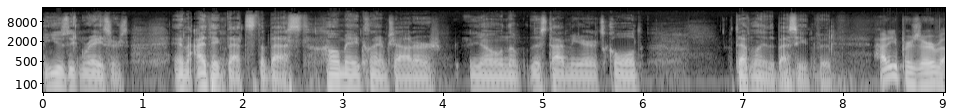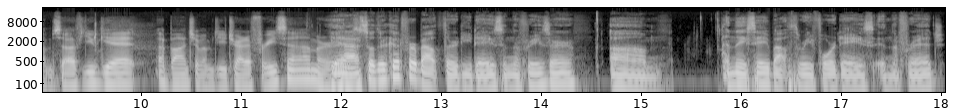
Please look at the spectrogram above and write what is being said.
using razors, and I think that's the best homemade clam chowder. You know, in the, this time of year, it's cold. Definitely the best eating food. How do you preserve them? So if you get a bunch of them, do you try to freeze some or Yeah, so they're good for about 30 days in the freezer. Um, and they say about three, four days in the fridge.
